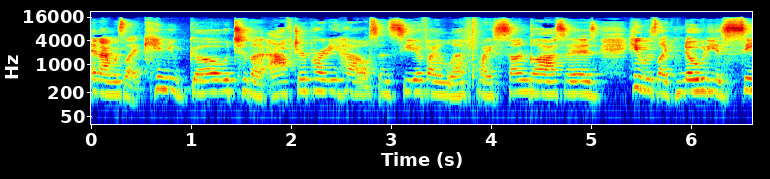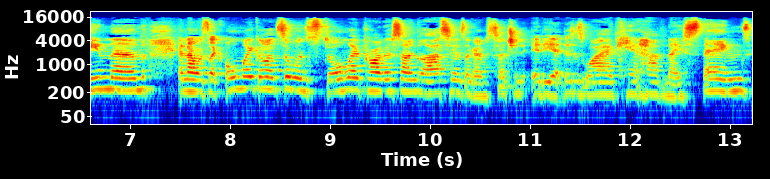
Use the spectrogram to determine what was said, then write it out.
and I was like, can you go to the after party house and see if I left my sunglasses? He was like, nobody has seen them. And I was like, oh my God, someone stole my Prada sunglasses. Like I'm such an idiot. This is why I can't have nice things.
